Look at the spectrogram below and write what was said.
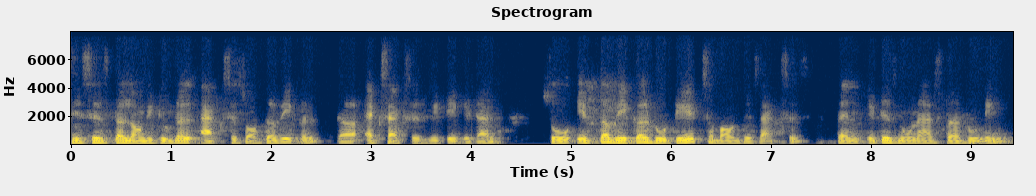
this is the longitudinal axis of the vehicle, the x-axis we take it as. So if the vehicle rotates about this axis, then it is known as the rolling.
